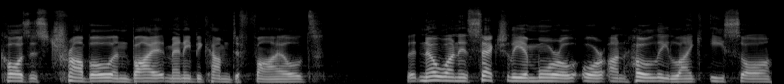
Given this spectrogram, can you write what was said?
causes trouble, and by it many become defiled. That no one is sexually immoral or unholy like Esau,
